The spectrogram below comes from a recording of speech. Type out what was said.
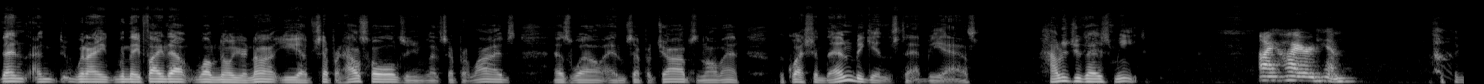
then, and when I when they find out, well, no, you're not. You have separate households and you've got separate lives as well, and separate jobs and all that. The question then begins to be asked: How did you guys meet? I hired him.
